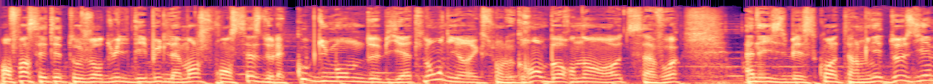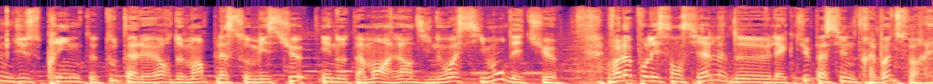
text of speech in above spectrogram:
Enfin, c'était aujourd'hui le début de la manche française de la Coupe du Monde de biathlon, direction le Grand Bornand en Haute-Savoie. Anaïs Besco a terminé deuxième du sprint tout à l'heure. Demain, place aux messieurs et notamment à l'Indinois Simon Détieux. Voilà pour l'essentiel de l'actu. Passez une très bonne soirée.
